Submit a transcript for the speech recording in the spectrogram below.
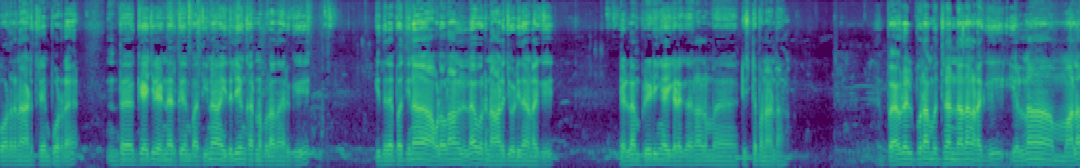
போடுறேன். நான் அடுத்த டைம் போடுறேன். இந்த கேஜில் என்ன இருக்குதுன்னு பார்த்தீங்கன்னா இதுலேயும் கர்ணப்புறா தான் இருக்குது இதில் பார்த்தீங்கன்னா அவ்வளோ நாள் இல்லை ஒரு நாலு ஜோடி தான் நடக்குது எல்லாம் ப்ரீடிங் ஆகி கிடக்கிறதுனால நம்ம டிஸ்டர்ப் பண்ண வேண்டாம். பேவலல் பூரா பார்த்தீங்கன்னா என்ன தான் கிடக்கு. எல்லாம் மழை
